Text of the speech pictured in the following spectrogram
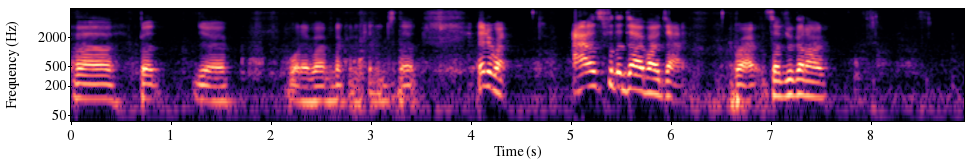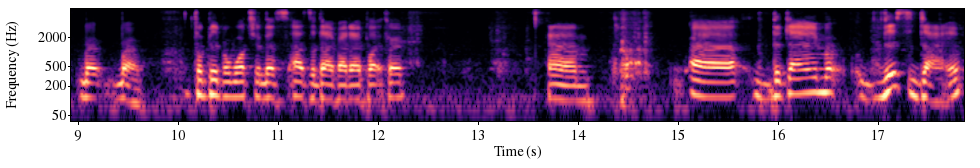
Uh, but, yeah, whatever, I'm not gonna get into that. Anyway, as for the day by day, right, so if you're gonna. Well, well for people watching this as the day by day playthrough, um, uh, the game this day,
